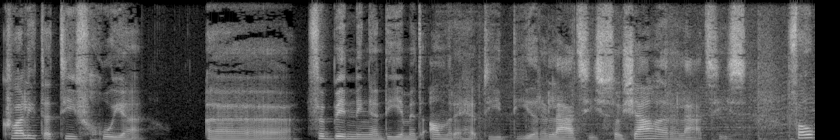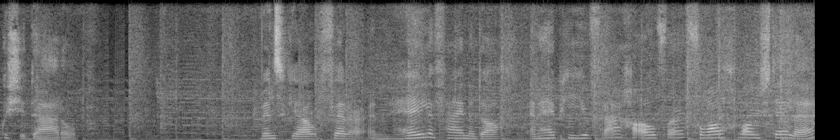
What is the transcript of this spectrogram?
kwalitatief goede uh, verbindingen die je met anderen hebt. Die, die relaties, sociale relaties. Focus je daarop wens ik jou verder een hele fijne dag. En heb je hier vragen over? Vooral gewoon stellen.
